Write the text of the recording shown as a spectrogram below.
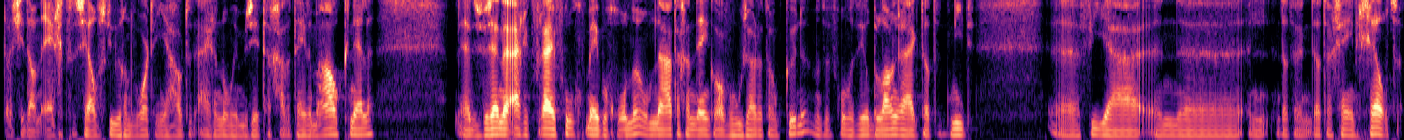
Als je dan echt zelfsturend wordt en je houdt het eigendom in bezit, dan gaat het helemaal knellen. Dus we zijn er eigenlijk vrij vroeg mee begonnen om na te gaan denken over hoe zou dat dan kunnen. Want we vonden het heel belangrijk dat het niet uh, via een, uh, een, dat, er, dat er geen geld,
